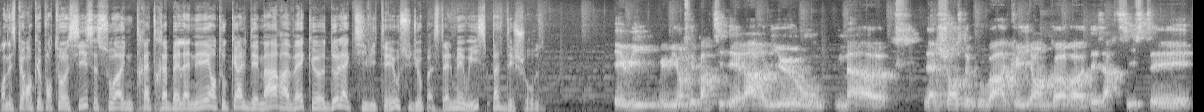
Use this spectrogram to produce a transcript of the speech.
en espérant que pour toi aussi ce soit une très très belle année. En tout cas, elle démarre avec euh, de l'activité au studio Pastel, mais oui, il se passe des choses. Et eh oui, oui, oui, on fait partie des rares lieux où on a euh, la chance de pouvoir accueillir encore des artistes et,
